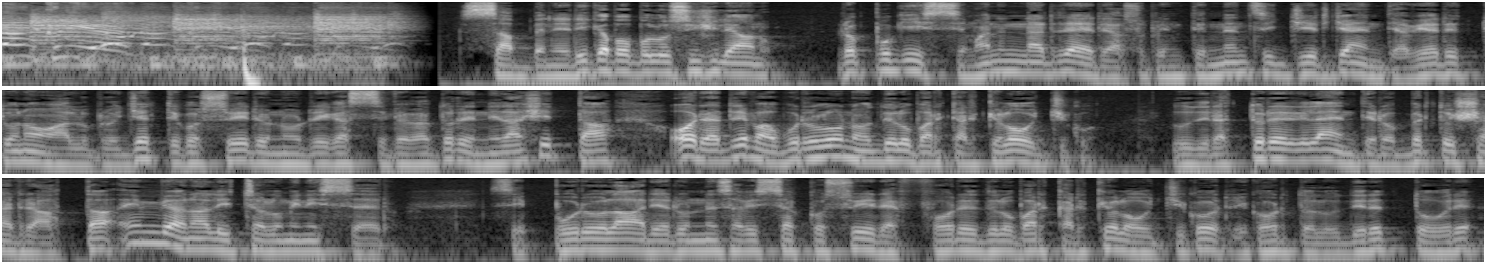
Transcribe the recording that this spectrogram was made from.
and clear. Sa Benerica popolo siciliano. Troppo pochissimo anni narrere la soprintendenza Girgenti aveva detto no al progetto di costruire un rigassificatore nella città, ora arriva pure l'onore dello parco archeologico. Lo direttore rilente Roberto Sciarratta invia una lettera al ministero. Seppure l'area non ne sapesse a costruire fuori dello parco archeologico, ricorda lo direttore,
